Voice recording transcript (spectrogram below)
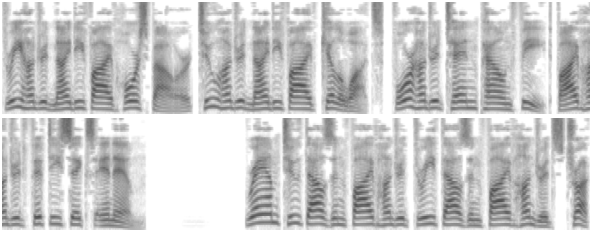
395 horsepower, 295 kilowatts, 410 pound-feet, 556 Nm. Ram 2500 3500 truck,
